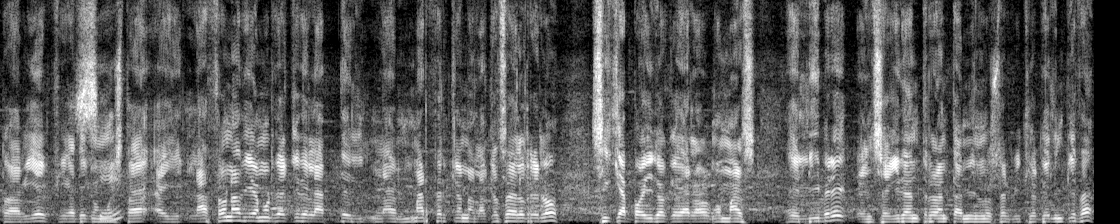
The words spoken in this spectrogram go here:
todavía y fíjate cómo Sí. está ahí. La zona, digamos, de aquí, de la, de la más cercana a la Casa del Reloj, sí que ha podido quedar algo más eh, libre. Enseguida entrarán también los servicios de limpieza,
